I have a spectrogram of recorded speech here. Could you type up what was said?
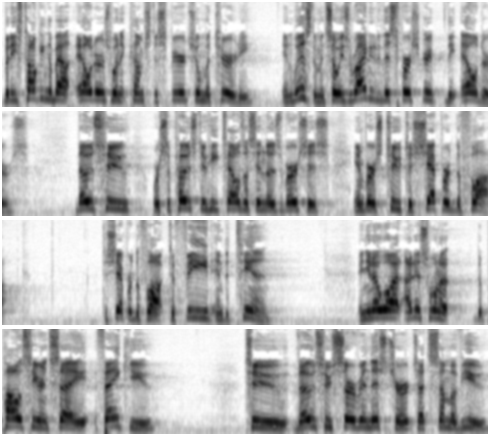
but he's talking about elders when it comes to spiritual maturity and wisdom. And so he's writing to this first group, the elders, those who were supposed to, he tells us in those verses, in verse 2, to shepherd the flock. To shepherd the flock, to feed and to tend. And you know what? I just want to pause here and say thank you to those who serve in this church, that's some of you,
